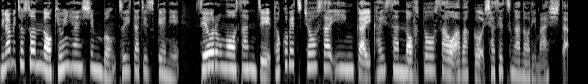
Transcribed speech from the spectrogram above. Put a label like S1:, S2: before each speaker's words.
S1: 南朝村のキョンヒャン新聞1日付に、セオル号参事特別調査委員会解散の不当さを暴く社説が載りました。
